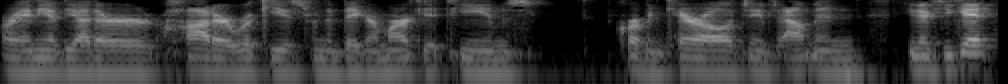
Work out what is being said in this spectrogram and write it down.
or any of the other hotter rookies from the bigger market teams, Corbin Carroll, James Outman. You know, if you get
